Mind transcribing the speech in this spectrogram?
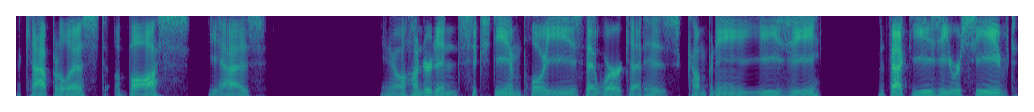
a capitalist, a boss. He has, you know, 160 employees that work at his company, Yeezy. In fact, Yeezy received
